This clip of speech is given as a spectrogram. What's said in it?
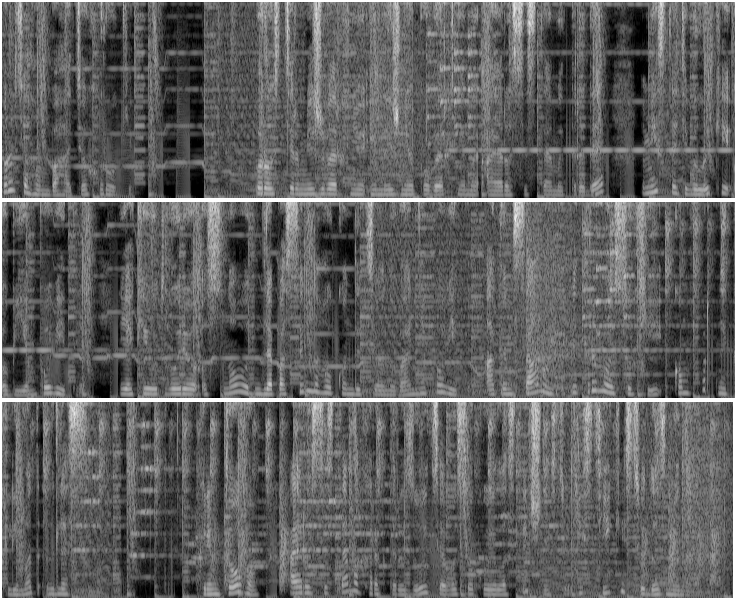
протягом багатьох років. Простір між верхньою і нижньою поверхнями аеросистеми 3D містить великий об'єм повітря, який утворює основу для пасивного кондиціонування повітря, а тим самим підтримує сухий, комфортний клімат для сну. Крім того, аеросистема характеризується високою еластичністю і стійкістю до зминання.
